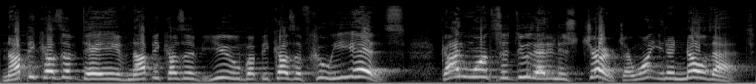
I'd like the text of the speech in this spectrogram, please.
Not because of Dave, not because of you, but because of who He is. God wants to do that in His church. I want you to know that.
